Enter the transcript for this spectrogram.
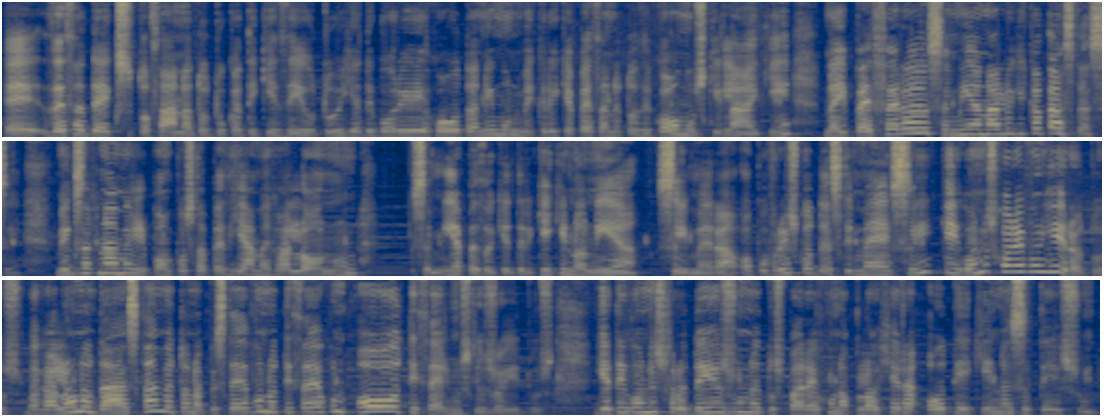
ε, δεν θα αντέξει το θάνατο του κατοικιδίου του γιατί μπορεί εγώ όταν ήμουν μικρή και πέθανε το δικό μου σκυλάκι να υπέφερα σε μια ανάλογη κατάσταση. Μην ξεχνάμε λοιπόν πως τα παιδιά μεγαλώνουν σε μια παιδοκεντρική κοινωνία σήμερα, όπου βρίσκονται στη μέση και οι γονείς χορεύουν γύρω τους, μεγαλώνοντάς τα με το να πιστεύουν ότι θα έχουν ό,τι θέλουν στη ζωή τους. Γιατί οι γονείς φροντίζουν να τους παρέχουν απλόχερα ό,τι εκείνα ζητήσουν.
